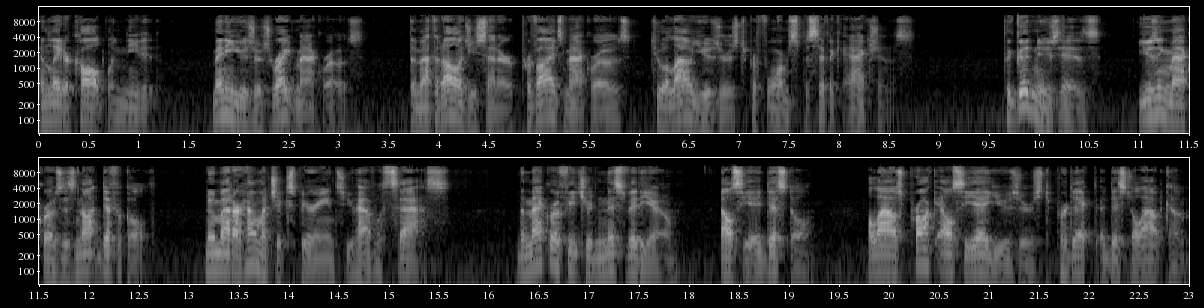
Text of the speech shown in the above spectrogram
and later called when needed. Many users write macros. The Methodology Center provides macros to allow users to perform specific actions. The good news is, using macros is not difficult, no matter how much experience you have with SAS. The macro featured in this video, LCA distal, allows proc LCA users to predict a distal outcome.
